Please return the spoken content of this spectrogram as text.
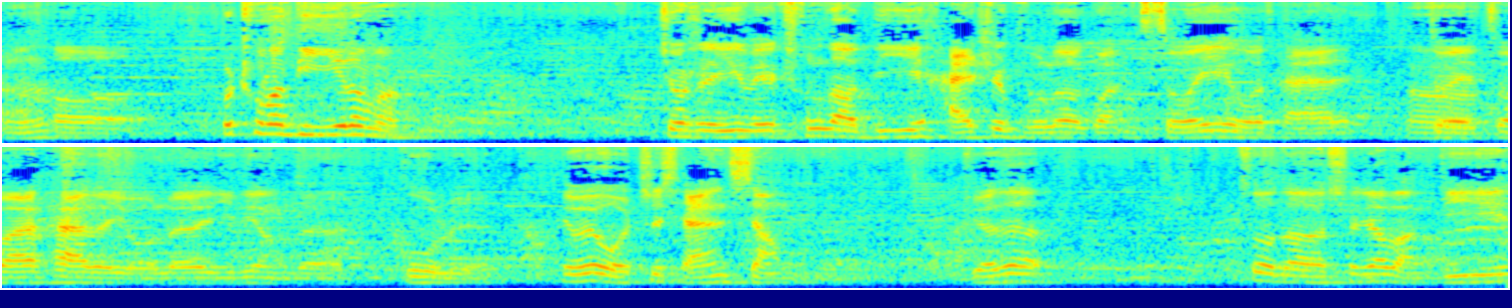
嗯然后不是冲到第一了吗？就是因为冲到第一还是不乐观，所以我才嗯对做 iPad 有了一定的顾虑，因为我之前想觉得做的社交榜第一，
